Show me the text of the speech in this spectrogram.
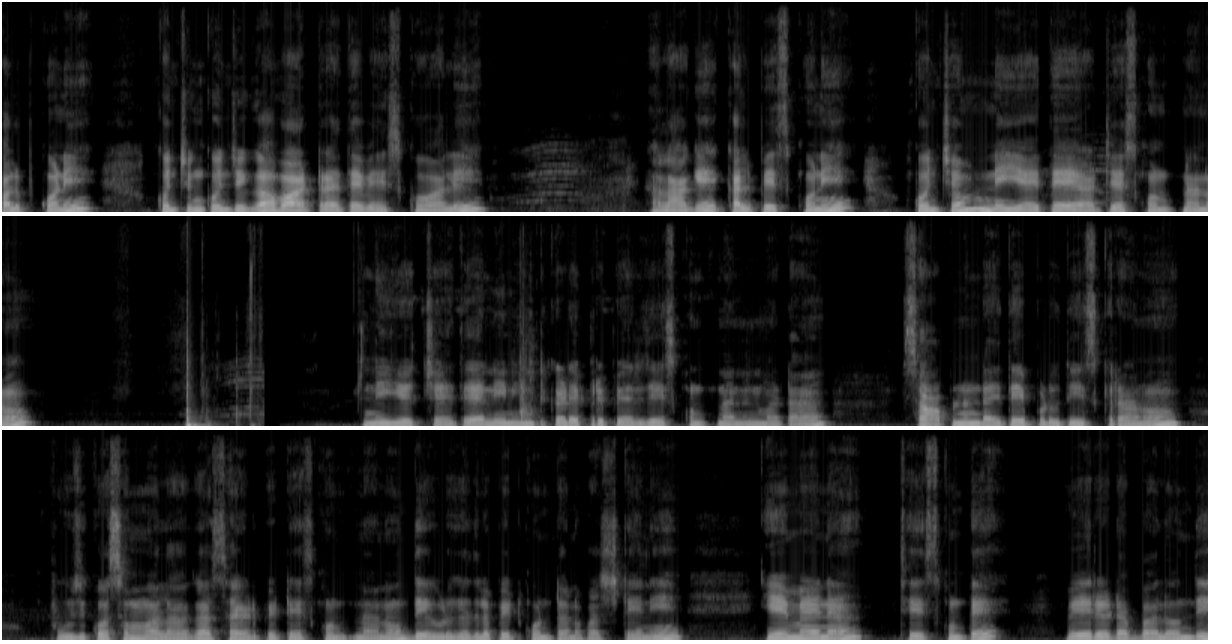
కలుపుకొని కొంచెం కొంచెంగా వాటర్ అయితే వేసుకోవాలి. అలాగే కలిపేసుకొని కొంచెం నెయ్యి అయితే యాడ్ చేసుకుంటున్నాను. నెయ్యి వచ్చి అయితే నేను ఇంటికడే ప్రిపేర్ చేసుకుంటున్నాను అనమాట షాప్ నుండి అయితే ఎప్పుడు తీసుకురాను. పూజ కోసం అలాగా సైడ్ పెట్టేసుకుంటున్నాను. దేవుడి గదిలో పెట్టుకుంటాను ఫస్టేని. ఏమైనా చేసుకుంటే వేరే డబ్బాలో ఉంది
